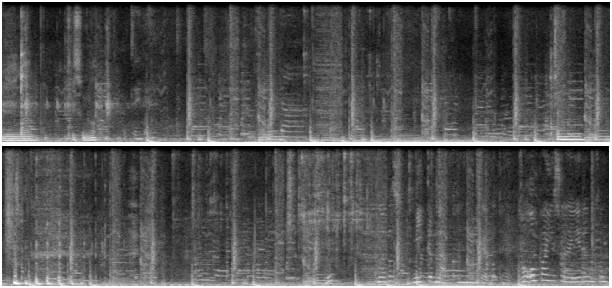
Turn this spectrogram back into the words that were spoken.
มีเงินที่สุดเนาะ ป้า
